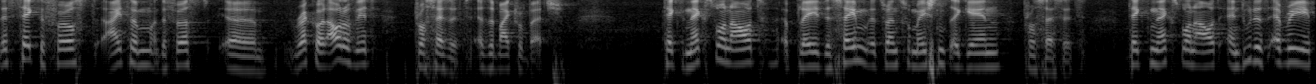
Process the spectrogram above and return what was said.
let's take the first item, the first uh, record out of it, process it as a micro batch. Take the next one out, apply the same uh, transformations again, process it. Take the next one out and do this every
